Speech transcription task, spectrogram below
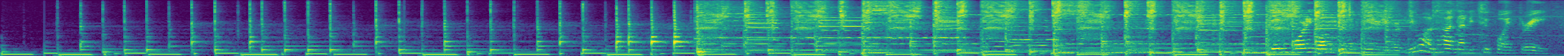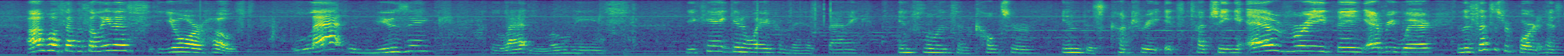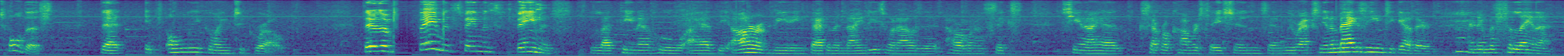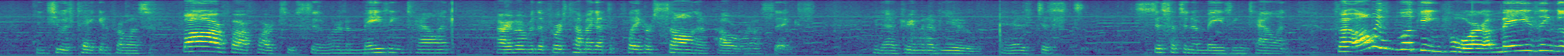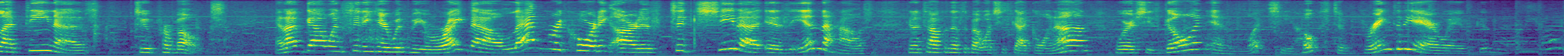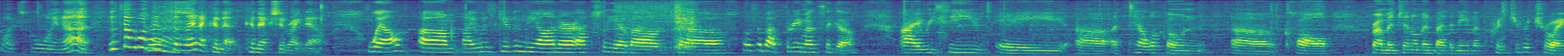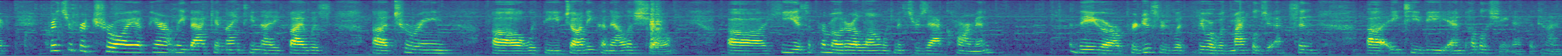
Good morning, welcome to the Community Review on Hot 92.3. I'm Josefa Salinas, your host. Latin music, Latin movies. You can't get away from the Hispanic influence and culture in this country. It's touching everything, everywhere. And the census report has told us that it's only going to grow. There's a famous, famous, famous Latina who I had the honor of meeting back in the 90s when I was at Power 106 she and I had several conversations, and we were actually in a magazine together. Hmm. Her name was Selena, and she was taken from us far, far, far too soon. What an amazing talent. I remember the first time I got to play her song on Power 106, you know, Dreaming of You, and it was just, it's just such an amazing talent. So I'm always looking for amazing Latinas to promote. And I've got one sitting here with me right now. Latin recording artist TeCheetah is in the house going to talk with us about what she's got going on, where she's going, and what she hopes to bring to the airwaves. Good morning. Much going on. Let's talk about this Selena conne- connection right now. Well, um, I was given the honor actually about, uh, it was about three months ago. I received a, uh, a telephone uh, call from a gentleman by the name of Christopher Troy. Christopher Troy apparently back in 1995 was uh, touring uh, with the Johnny Canales show uh, he is a promoter along with Mr. Zach Harmon. They are producers with, they were with Michael Jackson, uh, ATV, and publishing at the time.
